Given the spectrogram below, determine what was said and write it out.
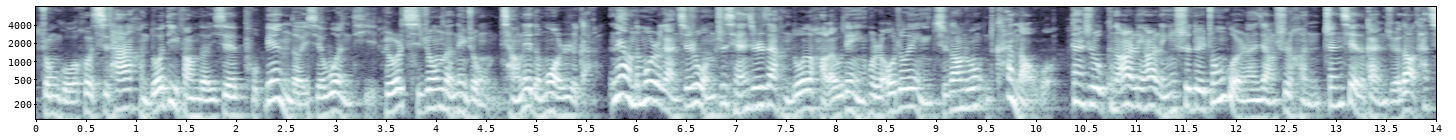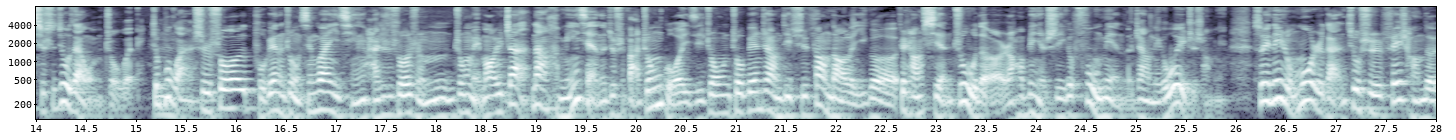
中国或其他很多地方的一些普遍的一些问题，比如其中的那种强烈的末日感，那样的末日感，其实我们之前其实在很多的好莱坞电影或者欧洲电影其实当中看到过，但是可能二零二零是对中国人来讲是很真切的感觉到它其实就在我们周围，就不管是说普遍。的这种新冠疫情，还是说什么中美贸易战？那很明显的就是把中国以及中周边这样地区放到了一个非常显著的，然后并且是一个负面的这样的一个位置上面。所以那种末日感就是非常的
